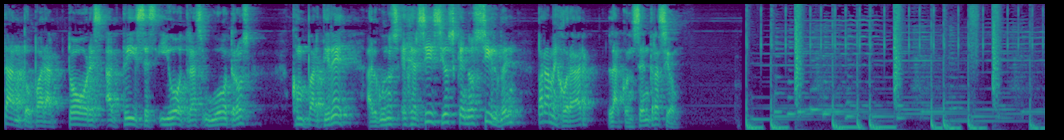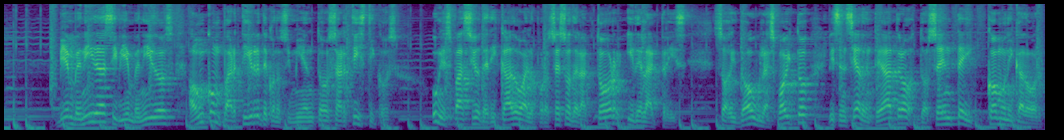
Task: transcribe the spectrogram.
tanto para actores, actrices y otras u otros, compartiré algunos ejercicios que nos sirven para mejorar la concentración. Bienvenidas y bienvenidos a un compartir de conocimientos artísticos, un espacio dedicado al proceso del actor y de la actriz. Soy Douglas Poito, licenciado en teatro, docente y comunicador.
